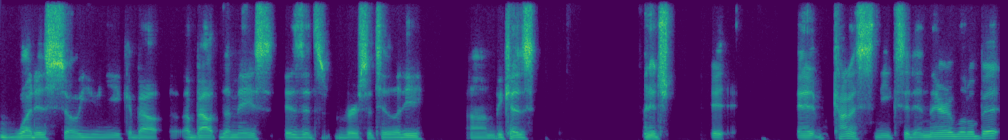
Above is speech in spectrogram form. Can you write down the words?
what is so unique about about the mace is its versatility um because and it's it and it kind of sneaks it in there a little bit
